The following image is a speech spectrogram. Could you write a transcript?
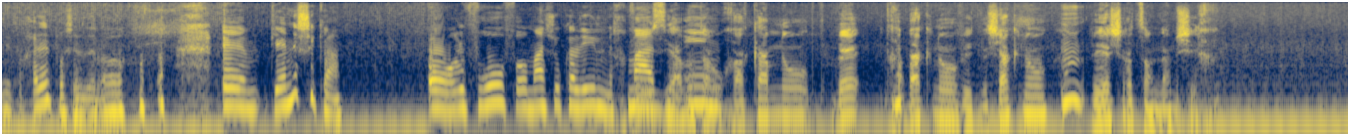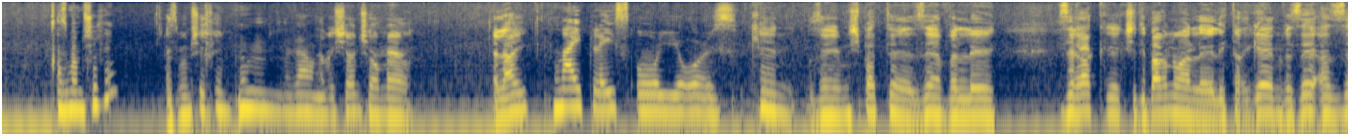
אני מפחדת פה שזה לא... אמ, תהיה נשיקה. או רפרוף, או משהו קליל, נחמד, אפילו סיימנו את נעים. הארוחה, קמנו והתחבקנו והתנשקנו, Mm, ויש רצון להמשיך. אז ממשיכים? אז ממשיכים. Mm, לגמרי. הראשון שאומר, אליי? My place or yours. כן, זה משפט אה, זה, אבל אה, זה רק אה, כשדיברנו על להתארגן וזה, אז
